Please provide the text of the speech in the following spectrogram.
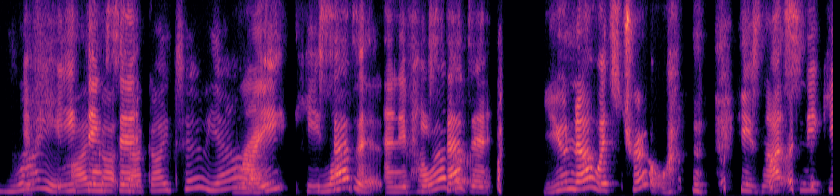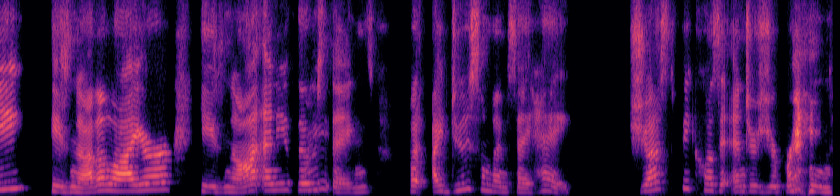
Right. he I've thinks got it- that guy too. Yeah. right? He Love says it. it. And if he says it, you know it's true. He's not Right. sneaky. He's not a liar. He's not any of those Right. things. But I do sometimes say, hey, just because it enters your brain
